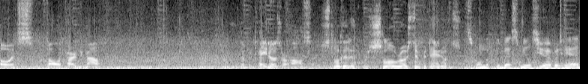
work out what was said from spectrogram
Oh, it's fall apart in your mouth. The potatoes are awesome. Just look at it. Slow roasted potatoes. It's one of the best meals you ever had.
